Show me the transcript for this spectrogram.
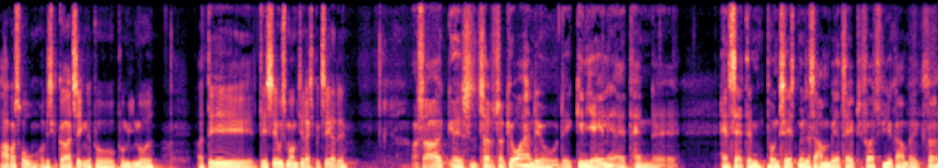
arbejdsro, og vi skal gøre tingene på, på min måde. Og det, det ser ud som om, de respekterer det. Og så, øh, så, så, gjorde han det jo, det geniale, at han, øh, han satte dem på en test med det samme ved at tabe de første fire kampe. Ikke? Så,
